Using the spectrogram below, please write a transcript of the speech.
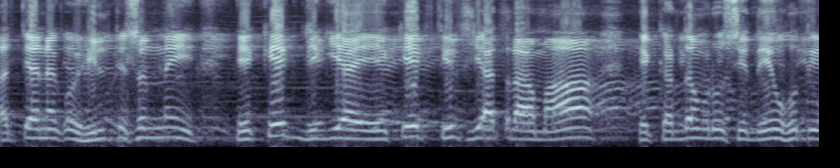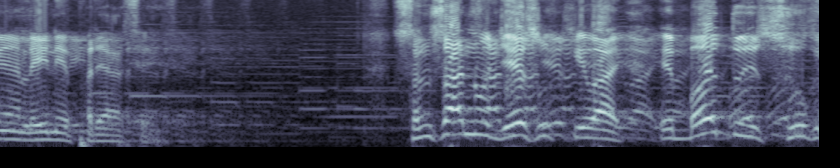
અત્યારના કોઈ હિલ સ્ટેશન નહીં. એક એક જગ્યાએ, એક એક તીર્થયાત્રામાં એ કદમ ઋષિ દેવહૂતિને લઈને ફર્યા છે. સંસારનું જે સુખ કહેવાય એ બધું સુખ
